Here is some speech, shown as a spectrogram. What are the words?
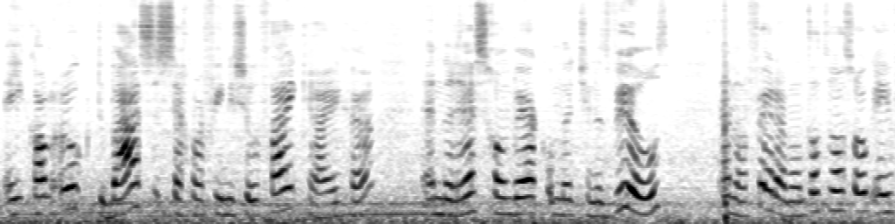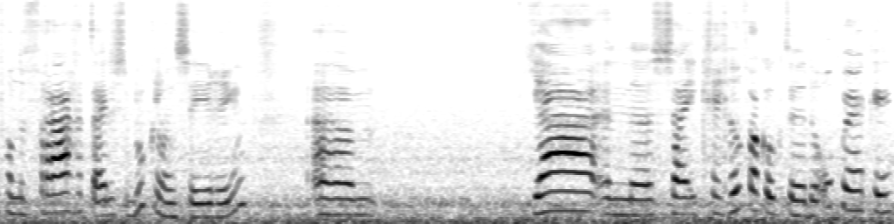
En je kan ook de basis zeg maar financieel vrij krijgen en de rest gewoon werken omdat je het wilt. En dan verder, want dat was ook een van de vragen tijdens de boeklancering. Um, ja, en uh, zei, ik kreeg heel vaak ook de, de opmerking:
